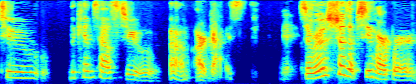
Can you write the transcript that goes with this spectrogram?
to the Kim's house to um, our guys. Yeah. So Rose shows up to see Harper,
